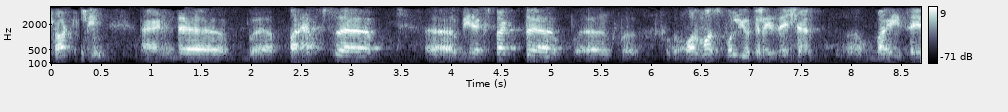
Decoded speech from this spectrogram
shortly and uh, uh, perhaps uh, uh, we expect uh, uh, almost full utilization uh, by say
